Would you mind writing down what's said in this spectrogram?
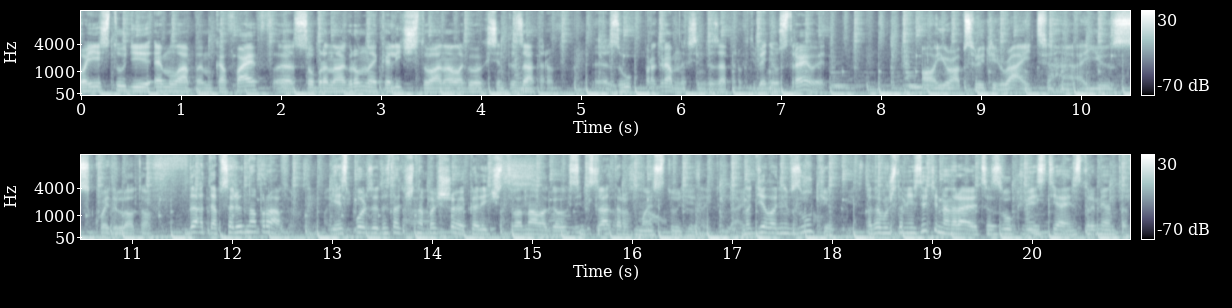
В твоей студии M-Lab MK5 э, собрано огромное количество аналоговых синтезаторов. Э, Звук программных синтезаторов тебя не устраивает? Oh, you're absolutely right. I use quite a lot of Да, ты абсолютно прав. Я использую достаточно большое количество аналоговых синтезаторов в моей студии. Но дело не в звуке, потому что мне действительно нравится звук VSTI инструментов.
